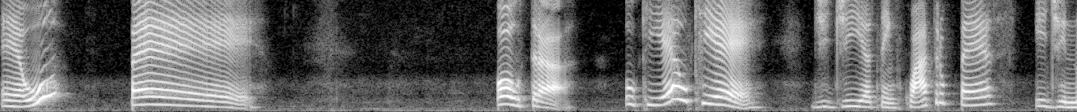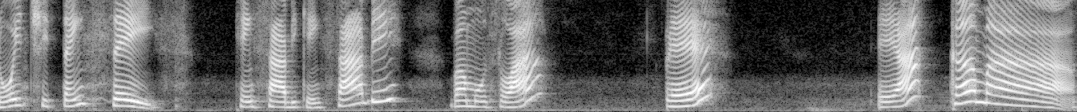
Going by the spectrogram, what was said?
É o pé. Outra. O que é o que é? De dia tem quatro pés e de noite tem seis. Quem sabe, quem sabe? Vamos lá? É. É a cama.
